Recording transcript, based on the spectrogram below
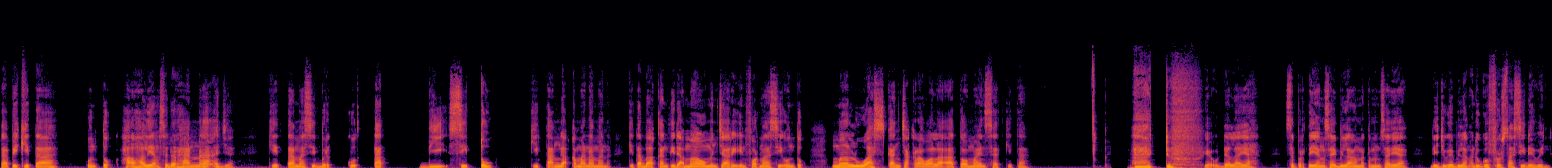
Tapi kita untuk hal-hal yang sederhana aja kita masih berkutat di situ. Kita nggak ke mana-mana. Kita bahkan tidak mau mencari informasi untuk meluaskan cakrawala atau mindset kita. Aduh, ya udahlah ya. Seperti yang saya bilang sama teman saya, dia juga bilang, aduh gue frustasi deh Win.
